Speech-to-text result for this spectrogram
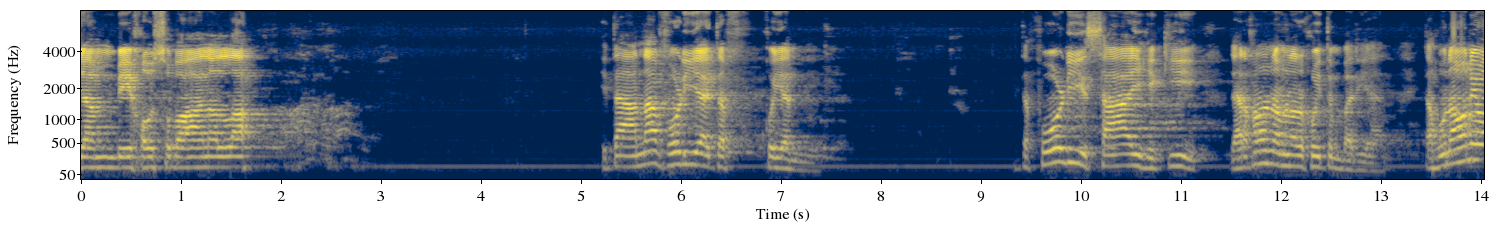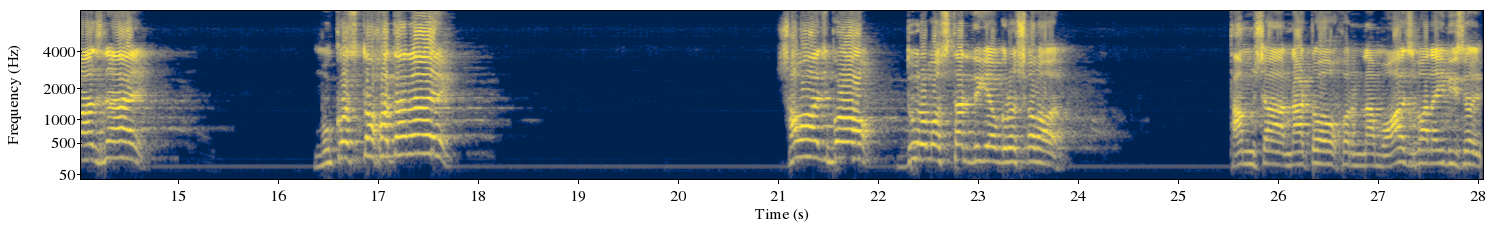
جنبه سبحان الله এটা আনা ফড়িয়া এটা কইয়ার নেই এটা ফড়ি চাই হেকি যার কারণে আপনারা কইতেন পারিয়া তা শুনাওনি ওয়াজ নাই মুখস্থ কথা নাই সমাজ বড় দুরবস্থার দিকে অগ্রসর থামসা নাটক নাম ওয়াজ বানাই দিছেন।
